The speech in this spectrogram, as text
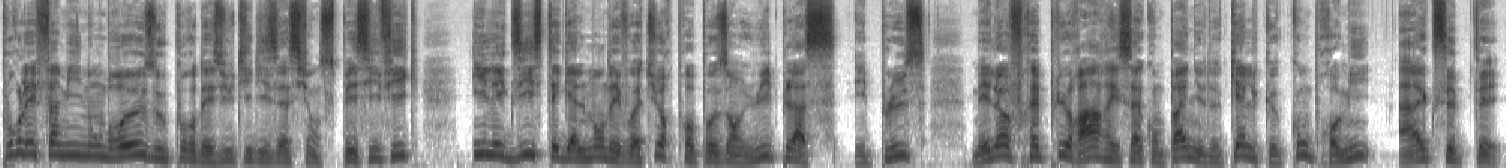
Pour les familles nombreuses ou pour des utilisations spécifiques, il existe également des voitures proposant 8 places et plus, mais l'offre est plus rare et s'accompagne de quelques compromis à accepter.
